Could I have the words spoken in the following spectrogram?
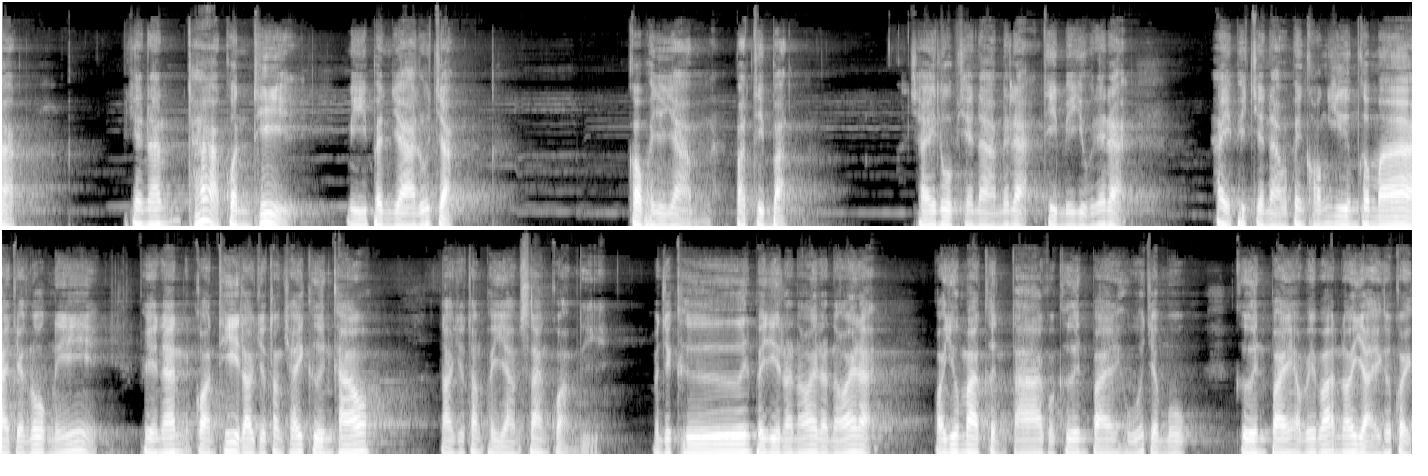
าก เพราะฉะนั้นถ้าคนที่มีปัญญารู้จัก ก็พยายามปฏิบัติ ใช้รูปใช้นามนี่แหละ ที่มีอยู่นี่แหละ ให้พิจารณาว่าเป็นของยืมเข้ามาจากโลกนี้ เพราะฉะนั้นก่อนที่เราจะต้องใช้คืนเขา เราจะต้องพยายามสร้างความดี มันจะคืนไปทีละน้อยละน้อยละพออายุมากขึ้นตาก็คืนไป หูจมูกคืนไปเอาไว้ว่าน้อยใหญ่ก็ก่อย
